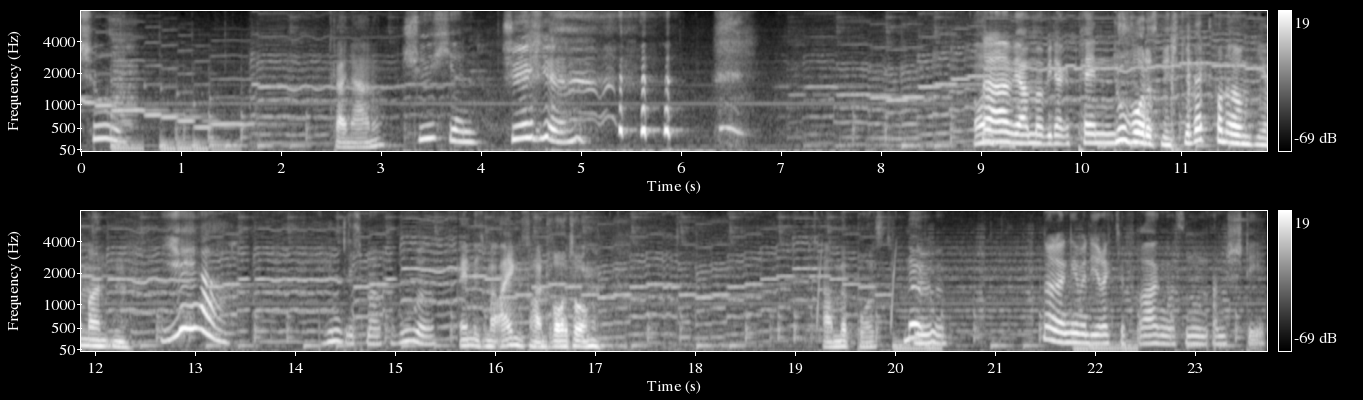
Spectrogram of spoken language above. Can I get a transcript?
Schuh. Keine Ahnung. Schüchen. Schürchen! Und Ah, wir haben mal wieder gepennt. du wurdest nicht geweckt von irgendjemandem. Yeah! Endlich mal Ruhe. Endlich mal Eigenverantwortung. Haben wir Post? Nö. Nö. Na, dann gehen wir direkt hier fragen, was nun ansteht.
